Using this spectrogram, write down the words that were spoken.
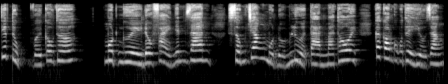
Tiếp tục với câu thơ. Một người đâu phải nhân gian, sống chăng một đốm lửa tàn mà thôi. Các con cũng có thể hiểu rằng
